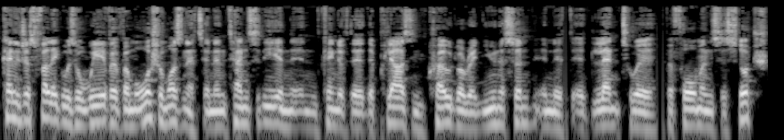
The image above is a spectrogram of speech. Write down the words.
kind of just felt like it was a wave of emotion, wasn't it? And intensity and, and kind of the, the players and crowd were in unison and it, it lent to a performance as such.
